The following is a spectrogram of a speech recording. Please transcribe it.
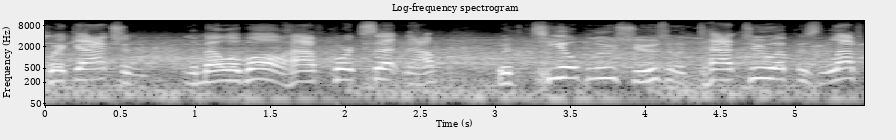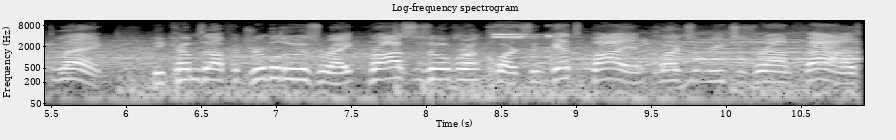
Quick action. LaMelo ball. Half court set now with teal blue shoes and a tattoo up his left leg. He comes off a dribble to his right, crosses over on Clarkson, gets by him. Clarkson reaches around, fouls.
